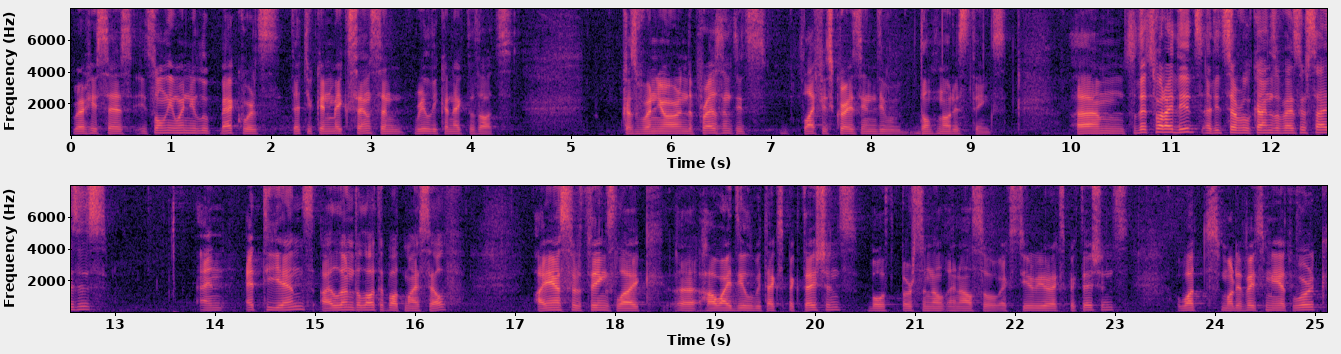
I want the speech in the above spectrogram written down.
where he says, it's only when you look backwards that you can make sense and really connect the dots. Because when you're in the present, it's, life is crazy and you don't notice things. Um, so that's what I did. I did several kinds of exercises. And at the end, I learned a lot about myself. I answered things like uh, how I deal with expectations, both personal and also exterior expectations, what motivates me at work,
